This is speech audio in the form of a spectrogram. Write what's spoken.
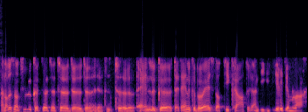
En dat is natuurlijk het, het, het, de, de, het, het, eindelijke, het uiteindelijke bewijs dat die krater en die iridiumlaag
